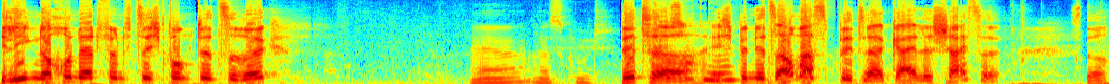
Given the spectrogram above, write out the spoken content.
Die liegen noch 150 Punkte zurück. Ja, ja, alles gut. Bitter. Ich bin jetzt auch mal Spitter. Geile Scheiße. So.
